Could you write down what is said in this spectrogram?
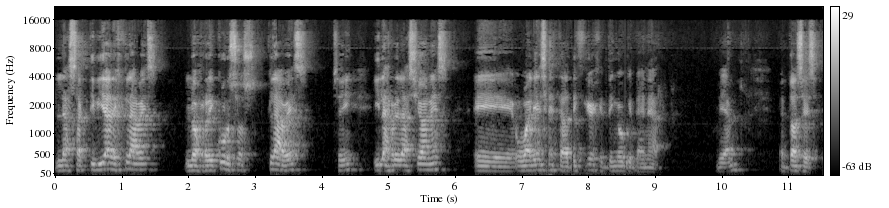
las actividades claves, los recursos claves ¿sí? y las relaciones eh, o alianzas estratégicas que tengo que tener. Bien, entonces,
